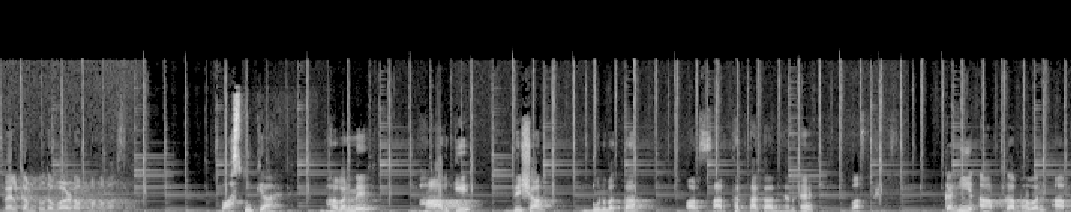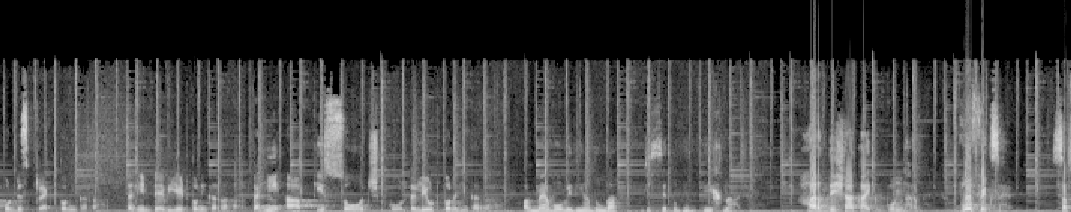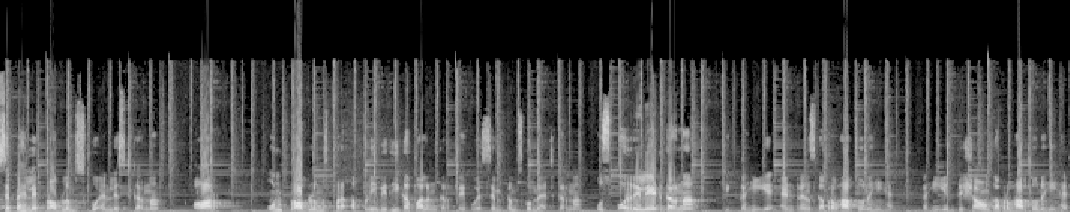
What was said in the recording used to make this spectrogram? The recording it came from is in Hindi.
Welcome to the world of Mahavastu vastu क्या है? भवन में भाव की दिशा, गुणवत्ता और सार्थकता का अध्ययन है वास्तुशास्त्र कहीं आपका भवन आपको डिस्ट्रैक्ट तो नहीं कर रहा, कहीं डेविएट तो नहीं कर रहा, कहीं आपकी सोच को डिल्यूट तो नहीं कर रहा। और मैं वो विधियाँ दूँगा जिससे तुम्हें देखना आ जाए। हर दिशा का एक गुण धर्म है, वो फिक्स है। सबसे पहले प्रॉब्लम्स को एनलिस्ट करना और उन प्रॉब्लम्स पर अपनी विधि का पालन करते हुए सिम्टम्स को मैच करना, उसको रिलेट करना कि कहीं ये एंट्रेंस का प्रभाव तो नहीं है, कहीं ये दिशाओं का प्रभाव तो नहीं है,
